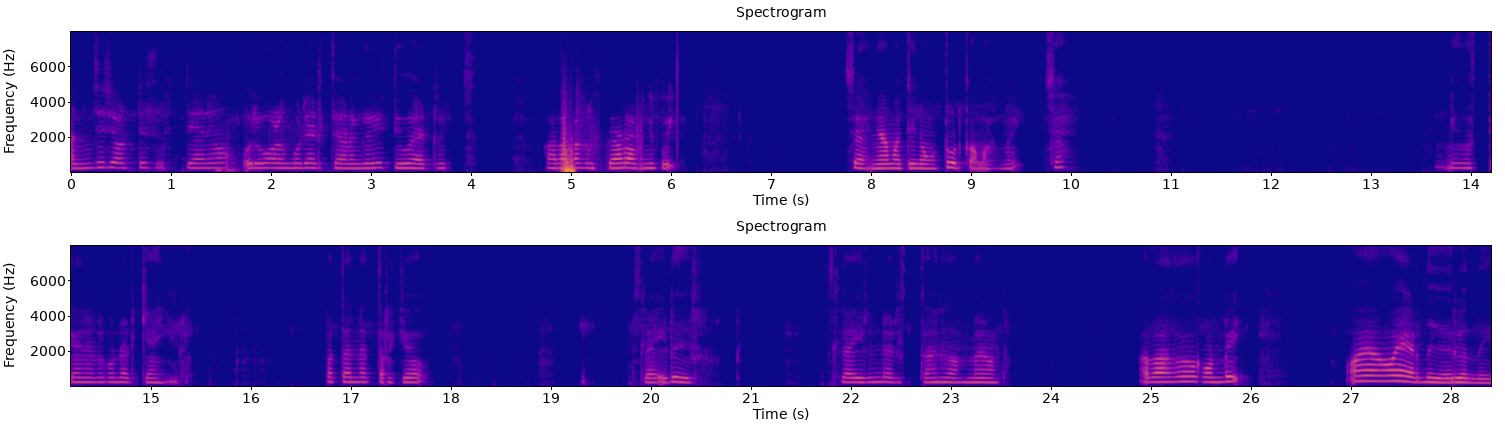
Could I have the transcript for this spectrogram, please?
അഞ്ച് ഷോട്ട് ക്രിസ്ത്യാനോ ഒരു ഗോളും കൂടി അടിച്ചാണെങ്കിൽ ടു ഹാട്രിക്സ് അതാണ് ക്രിസ്ത്യാനോ ഇറങ്ങിപ്പോയി. ഛേ ഞാൻ മറ്റേ നോട്ട് കൊടുക്കാൻ മറന്നുപോയി ഛേ. ഇനി ക്രിസ്ത്യാനോനെ കൊണ്ട് അടിക്കാൻ കഴിയില്ല ഇപ്പം തന്നെ എത്രയ്ക്കോ സ്ലൈഡ് സ്ലൈഡിന്റെ അടിസ്ഥാന സമ്മേളനം അതാ കൊണ്ട് ഓ ഓയായിരുന്നു കയറി വന്നേ?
